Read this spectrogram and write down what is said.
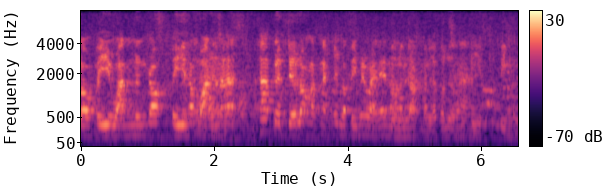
เราตีวันหนึ่งก็ตีทั้งวันนะฮะ ถ้าเกิดเจอร่องหนักๆนี่เราตีไม่ไหวแน่นเรื่อองนน้ำหนักมันแล้วก็เรื่องใช่ไปตีสกิปปิ้งมัน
